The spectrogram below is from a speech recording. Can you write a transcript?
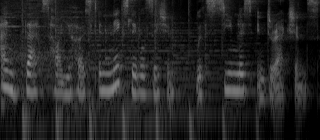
And that's how you host a next level session with seamless interactions.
